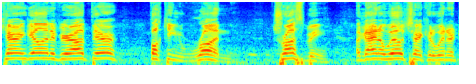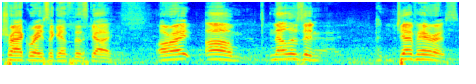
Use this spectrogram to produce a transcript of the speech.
Karen Gillan, if you're out there, fucking run. Trust me. A guy in a wheelchair could win a track race against this guy. All right. Um. Now listen, Jeff Harris.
